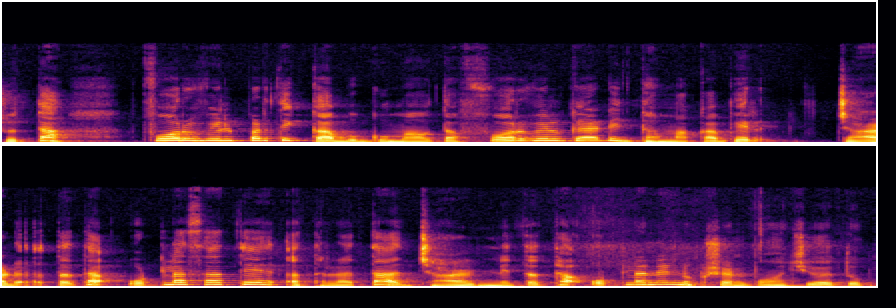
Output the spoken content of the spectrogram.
જોતા ફોર વ્હીલ પરથી કાબુ ગુમાવતા ફોર વ્હીલ ગાડી ધમાકાભેર ઝાડ તથા ઓટલા સાથે અથડાતા ઝાડને તથા ઓટલાને નુકસાન પહોંચ્યું હતું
